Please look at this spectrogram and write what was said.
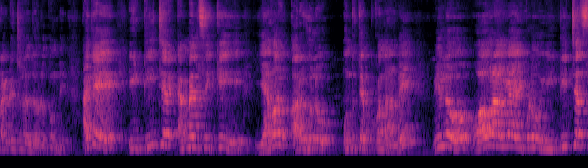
ప్రకటించడం జరుగుతుంది. అయితే ఈ టీచర్ ఎమ్మెల్సీకి ఎవరు అర్హులు? ముందు చెప్పుకుందాం అండి వీళ్ళు ఓవరాల్గా ఇప్పుడు ఈ టీచర్స్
